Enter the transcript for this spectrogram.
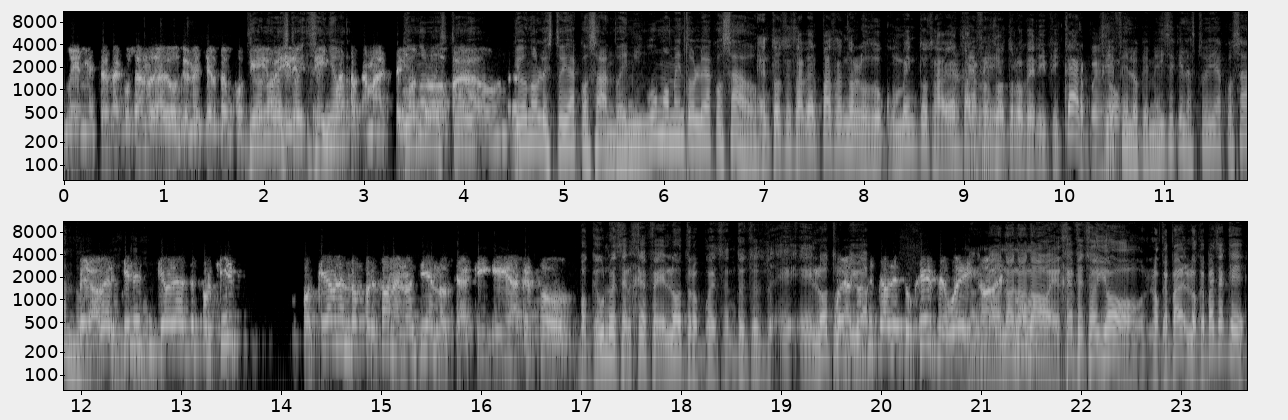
me, me estás acusando de algo que no es cierto porque Yo no lo estoy, señor, impuesto jamás. Tengo yo no lo estoy, pagado, yo no lo estoy acosando, en ningún momento lo he acosado. Entonces, a ver, pásanos los documentos, a ver, Pero, para jefe, nosotros verificar, pues, ¿no? Jefe, lo que me dice que la estoy acosando. pero a ver quién es que habla por qué por qué hablan dos personas no entiendo o sea ¿qué, qué acaso Porque uno es el jefe del otro, pues, entonces eh, el otro bueno le iba... entonces hable tu jefe güey No, no, no, no, no, no, el jefe soy yo. Lo que, lo que pasa es que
